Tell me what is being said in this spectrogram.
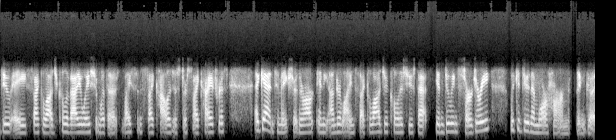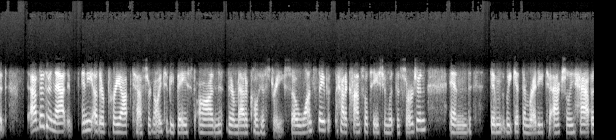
do a psychological evaluation with a licensed psychologist or psychiatrist, again, to make sure there aren't any underlying psychological issues that in doing surgery, we could do them more harm than good. Other than that, any other pre op tests are going to be based on their medical history. So once they've had a consultation with the surgeon and then we get them ready to actually have a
